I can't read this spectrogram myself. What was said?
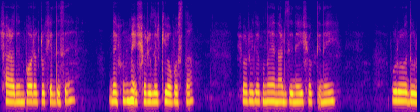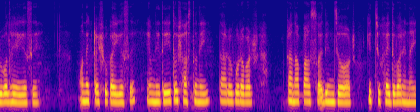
সারাদিন পর একটু খেলতেছে। দেখুন মেয়ের শরীরের কী অবস্থা। শরীরে কোনো এনার্জি নেই, শক্তি নেই। পুরো দুর্বল হয়ে গেছে। অনেকটা শুকাই গেছে। এমনিতেই তো স্বাস্থ্য নেই, তার উপর আবার টানা পাঁচ, ছয় দিন জ্বর, কিচ্ছু খাইতে পারে নাই।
